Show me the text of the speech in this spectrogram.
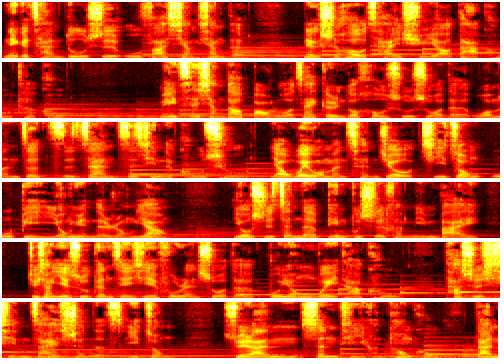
那个惨度是无法想象的。那个时候才需要大哭特哭。每一次想到保罗在哥林多后书说的“我们这自战自尽的苦楚，要为我们成就极重无比永远的荣耀”，有时真的并不是很明白。就像耶稣跟这些妇人说的：“不用为他哭，他是行在神的旨意中。虽然身体很痛苦，但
